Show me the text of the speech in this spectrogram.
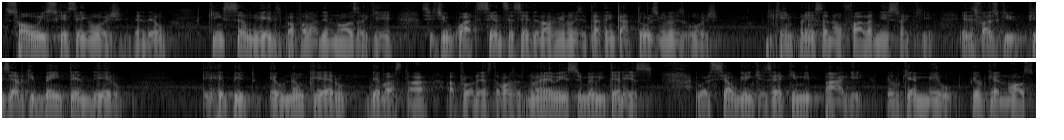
Só isso que eles têm hoje, entendeu? Quem são eles para falar de nós aqui? Se tinham 469 milhões hectares, tem 14 milhões hoje. Por que a imprensa não fala nisso aqui? Eles fazem o que fizeram o que bem entenderam. E repito, eu não quero devastar a floresta amazônica. Não é esse o meu interesse. Agora, se alguém quiser, que me pague pelo que é meu, pelo que é nosso.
